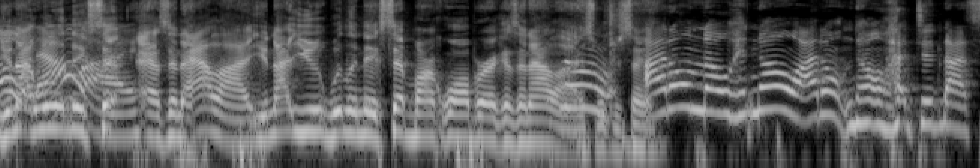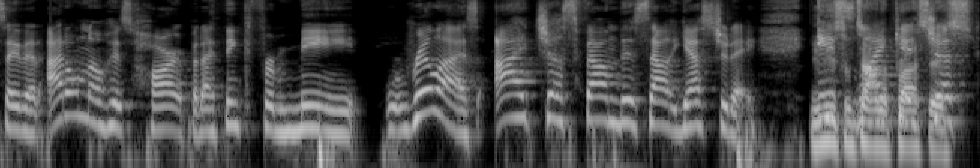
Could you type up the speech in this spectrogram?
You're oh, not willing ally. to accept as an ally. You're not you willing to accept Mark Wahlberg as an ally. No, is what you're saying. I don't know. No, I don't know. I did not say that. I don't know his heart, but I think for me, realize I just found this out yesterday. You it's like it just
